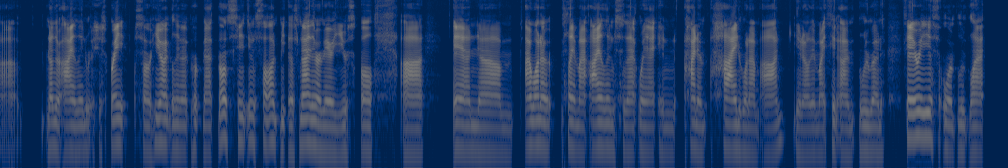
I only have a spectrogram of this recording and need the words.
uh, another island, which is great. So here I believe I put back both Sinking Sod because neither are very useful. Uh, and um, I want to play my island so that way I can kind of hide when I'm on. You know, they might think I'm blue-red fairies or blue-black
